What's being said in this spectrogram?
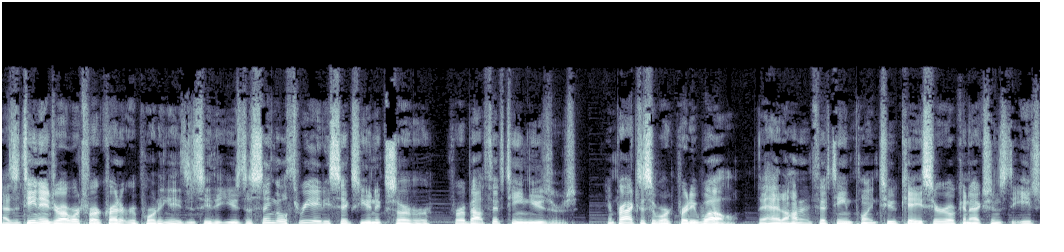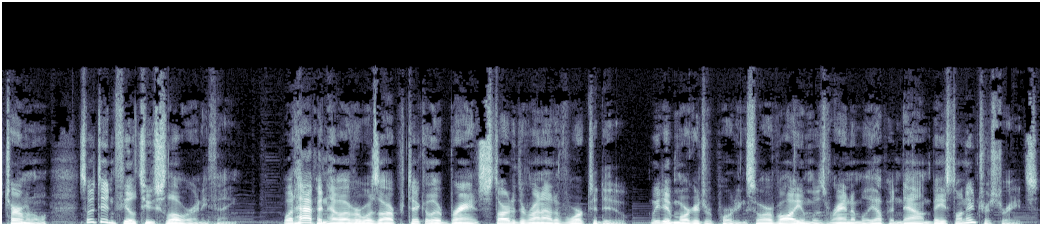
As a teenager, I worked for a credit reporting agency that used a single 386 Unix server for about 15 users. In practice, it worked pretty well. They had 115.2k serial connections to each terminal, so it didn't feel too slow or anything. What happened, however, was our particular branch started to run out of work to do. We did mortgage reporting, so our volume was randomly up and down based on interest rates.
